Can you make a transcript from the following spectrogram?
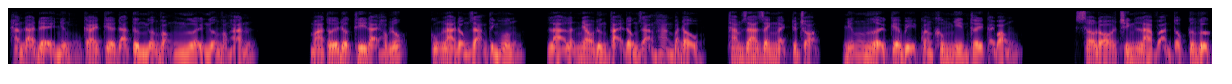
hắn đã để những cái kia đã từng ngưỡng vọng người ngưỡng vọng hắn. Mà tới được thi đại học lúc, cũng là đồng dạng tình huống, là lẫn nhau đứng tại đồng dạng hàng bắt đầu, tham gia danh ngạch tuyển chọn, những người kia bị quăng không nhìn thấy cái bóng. Sau đó chính là vạn tộc cương vực,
